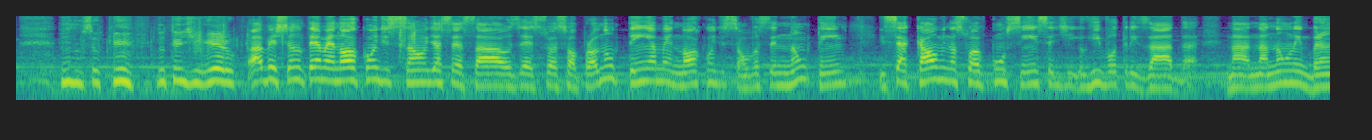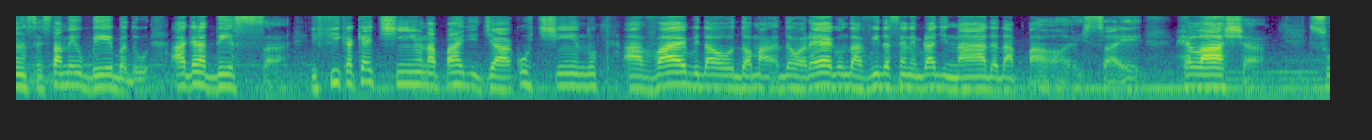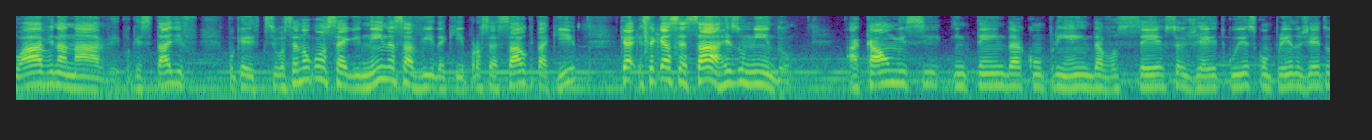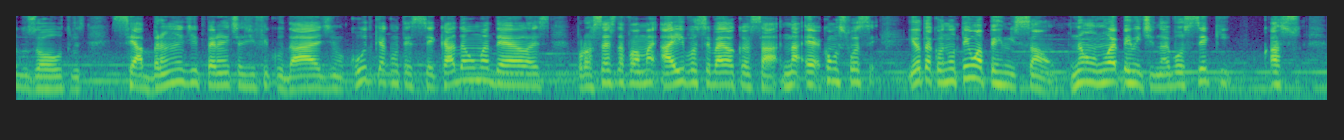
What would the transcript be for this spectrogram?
não sei o que, não tenho dinheiro. A você não tem a menor condição de acessar a eh, sua, sua prova. Não tem a menor condição. Você não tem. E se acalme na sua consciência de rivotrizada, na, na não lembrança, está meio bêbado. Agradeça. E fica quietinho na paz de já, curtindo a vibe da, da, da orégano da vida sem lembrar de nada, da paz. Isso aí. Relaxa suave na nave, porque se, tá de, porque se você não consegue nem nessa vida aqui processar o que está aqui, quer, você quer acessar, resumindo, acalme-se, entenda, compreenda você, o seu jeito, com isso compreenda o jeito dos outros, se abrande perante as dificuldades, tudo que acontecer, cada uma delas, processo da forma, aí você vai alcançar, é como se fosse, e outra coisa, não tem uma permissão, não, não é permitido, não é você que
